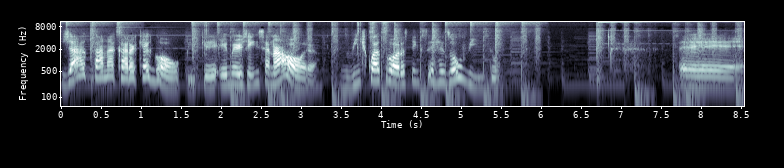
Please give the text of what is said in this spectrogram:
Já tá na cara que é golpe, que é emergência na hora. Em 24 horas tem que ser resolvido. É,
